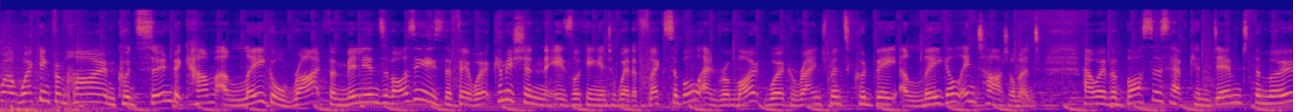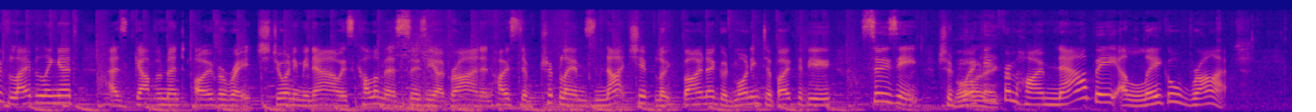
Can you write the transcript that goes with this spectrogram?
Well, working from home could soon become a legal right for millions of Aussies. The Fair Work Commission is looking into whether flexible and remote work arrangements could be a legal entitlement. However, bosses have condemned the move, labelling it as government overreach. Joining me now is columnist Susie O'Brien and host of Triple M's Night Shift, Luke Bona. Good morning to both of you. Susie, should Morning. working from home now be a legal right?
